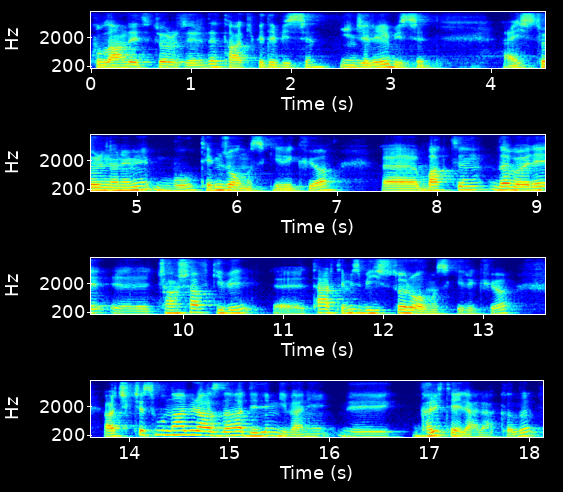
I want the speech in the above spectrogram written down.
kullandığı editör üzerinde takip edebilsin, inceleyebilsin. Yani historinin önemi bu. Temiz olması gerekiyor. E, baktığında böyle e, çarşaf gibi e, tertemiz bir histori olması gerekiyor. Açıkçası bunlar biraz daha dediğim gibi hani e, kaliteyle alakalı.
